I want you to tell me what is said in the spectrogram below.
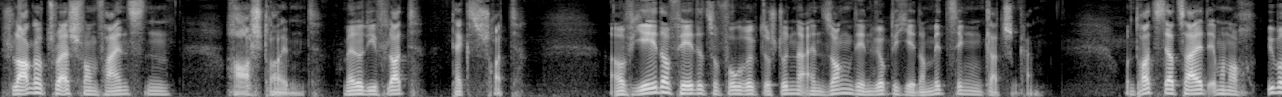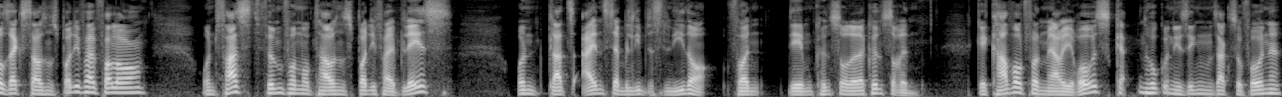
Schlagertrash vom Feinsten, haarsträubend. Melodie flott, Text Schrott. Auf jeder Fehde zur vorgerückter Stunde ein Song, den wirklich jeder mitsingen und klatschen kann. Und trotz der Zeit immer noch über 6000 Spotify-Follower und fast 500.000 Spotify-Plays und Platz 1 der beliebtesten Lieder von dem Künstler oder der Künstlerin. Gecovert von Mary Rose, Captain Hook und die singen Saxophone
